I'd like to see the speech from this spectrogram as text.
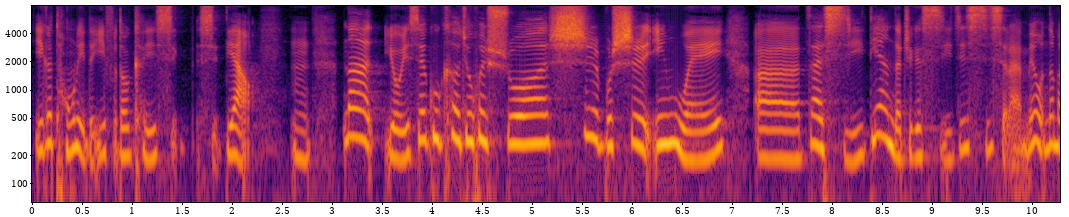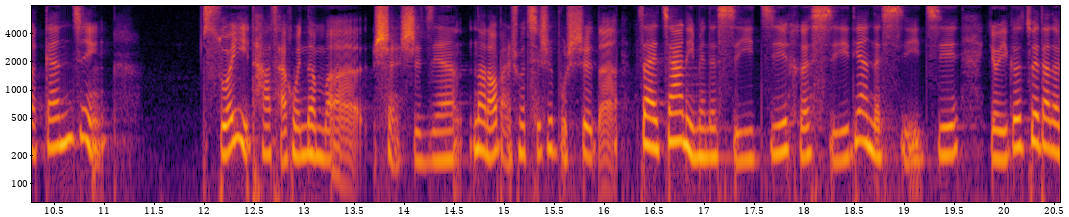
一个桶里的衣服都可以洗洗掉，嗯，那有一些顾客就会说，是不是因为呃，在洗衣店的这个洗衣机洗起来没有那么干净，所以它才会那么省时间？那老板说，其实不是的，在家里面的洗衣机和洗衣店的洗衣机有一个最大的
